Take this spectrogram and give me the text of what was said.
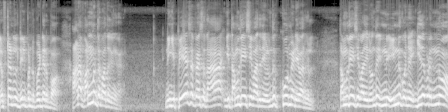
லெஃப்ட் ஹேண்டில் டீல் பண்ணிட்டு போயிட்டே இருப்போம். ஆனால் வன்மத்தை பார்த்துக்கோங்க. நீங்கள் பேச பேச தான் இங்கே தமிழ் தேசியவாதிகள் வந்து கூர்மையடைவார்கள் தமிழ் தேசியவாதிகள் வந்து இன்னும் இன்னும் கொஞ்சம் இதை விட இன்னும்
